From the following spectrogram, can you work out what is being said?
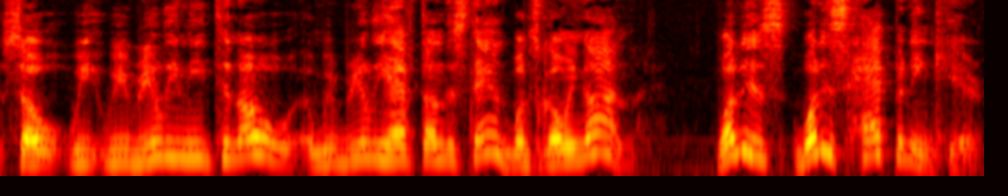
so we we really need to know we really have to understand what's going on what is what is happening here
